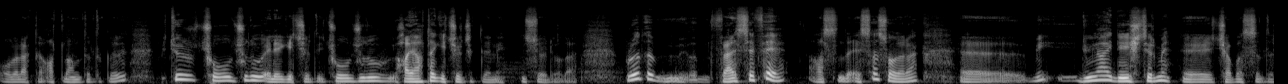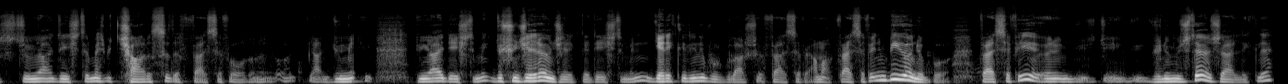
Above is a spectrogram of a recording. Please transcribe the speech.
olarak da adlandırdıkları bir tür çoğulculuğu ele geçirdiği, çoğulculuğu hayata geçirdiklerini söylüyorlar. Burada felsefe aslında esas olarak e, bir dünyayı değiştirme e, çabasıdır. Dünyayı değiştirme bir çağrısıdır felsefe olduğunu. Yani dünya, dünyayı değiştirmek, düşünceleri öncelikle değiştirmenin gerekliliğini vurgular felsefe. Ama felsefenin bir yönü bu. Felsefeyi günümüzde özellikle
